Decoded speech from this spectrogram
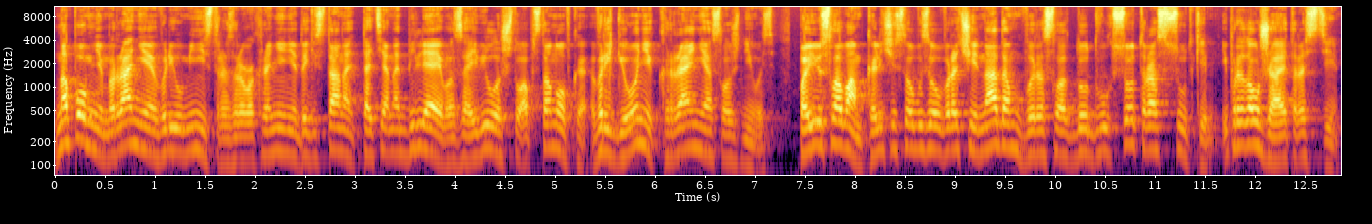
Напомним, ранее в Рио министра здравоохранения Дагестана Татьяна Беляева заявила, что обстановка в регионе крайне осложнилась. По ее словам, количество вызовов врачей на дом выросло до 200 раз в сутки и продолжает расти.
